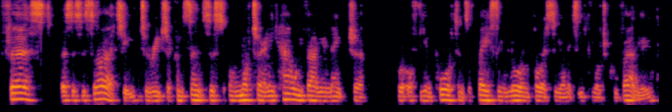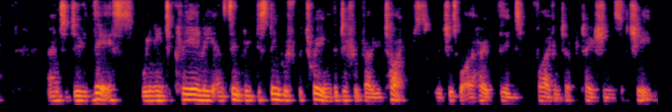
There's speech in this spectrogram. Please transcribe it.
first, as a society, to reach a consensus on not only how we value nature, but of the importance of basing law and policy on its ecological value. And to do this, we need to clearly and simply distinguish between the different value types, which is what I hope these five interpretations achieve.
